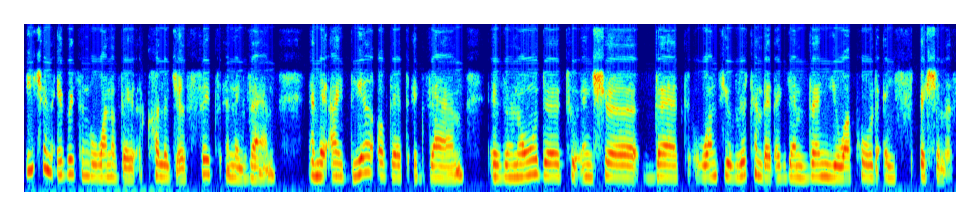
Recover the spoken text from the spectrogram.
each and every single one of the colleges sets an exam, and the idea of that exam is in order to ensure that once you've written that exam, then you are called a specialist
